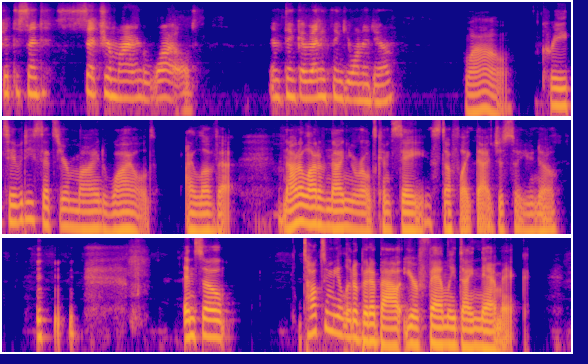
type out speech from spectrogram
Get to set, set your mind wild and think of anything you want to do. Wow. Creativity sets your mind wild. I love that. Not a lot of nine year olds can say stuff like that, just so you know. and so, talk to me a little bit about your family dynamic.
